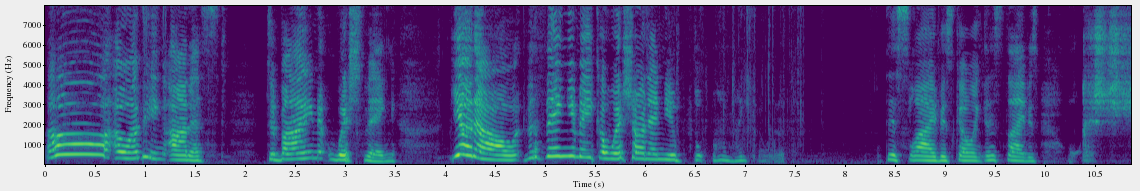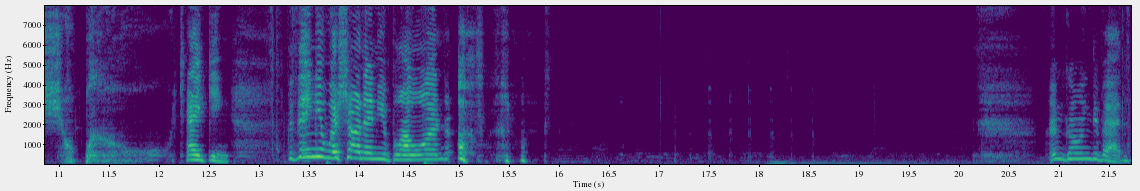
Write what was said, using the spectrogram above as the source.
Oh, oh, I'm being honest. Divine wish thing. You know, the thing you make a wish on and you. Oh my God. This live is going. This live is tanking. The thing you wish on and you blow on. Oh my God. I'm going to bed.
